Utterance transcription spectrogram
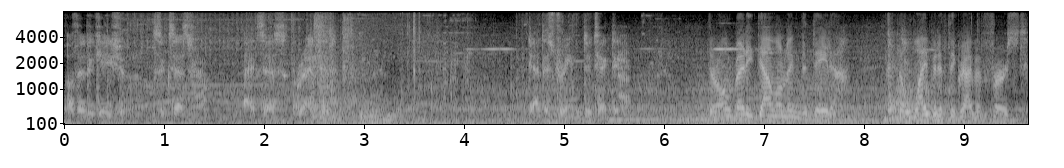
Authentication successful. Access granted. Data stream detected. They're already downloading the data. They'll wipe it if they grab it first.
